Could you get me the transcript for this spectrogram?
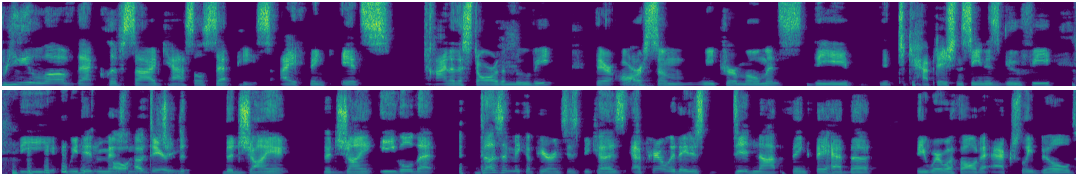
really love that cliffside castle set piece. I think it's kind of the star of the movie. There are yeah. some weaker moments. The, the decapitation scene is goofy. The we didn't oh, mention oh, the, the, the, giant the giant eagle that doesn't make appearances because apparently they just did not think they had the the wherewithal to actually build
